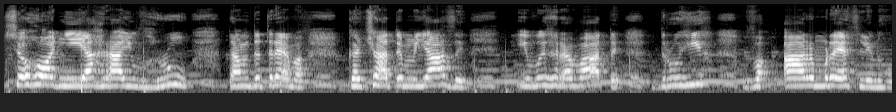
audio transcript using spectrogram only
Сьогодні я граю в гру, там де треба качати м'язи і вигравати других в армреслінгу.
